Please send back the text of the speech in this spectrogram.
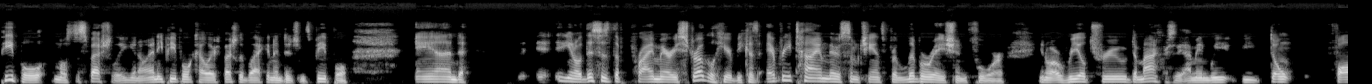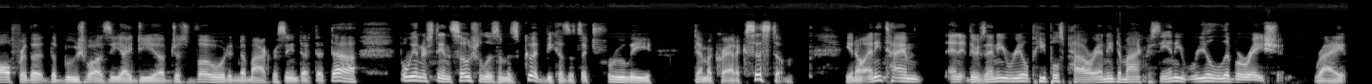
people, most especially. You know, any people of color, especially black and indigenous people, and you know this is the primary struggle here because every time there's some chance for liberation for you know a real true democracy i mean we we don't fall for the the bourgeoisie idea of just vote and democracy and da da da but we understand socialism is good because it's a truly democratic system you know, anytime and there's any real people's power, any democracy, any real liberation, right?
